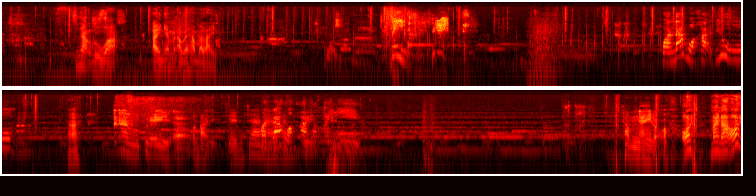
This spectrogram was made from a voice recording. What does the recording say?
ดฉันอยากรู้ว่าไอเนี่ยมันเอาไว้ทำอะไร อะไรนี่ไงวันด้าหัวขาดพี่ฮูมฮะอ่าโอเคอะไรเป็นแค่วันด้าหัวขาดทำไงดีทำไงเหรอ โอ๊ย ไม่นะ โอ๊ย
